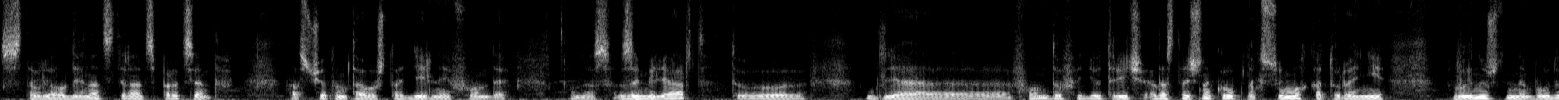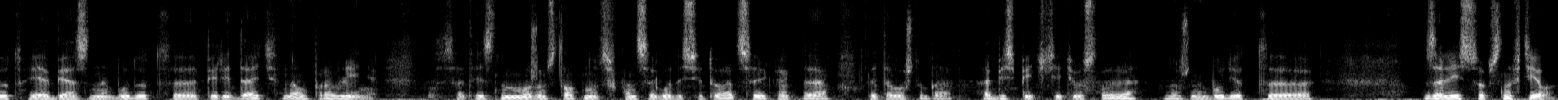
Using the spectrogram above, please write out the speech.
составляла 12-13%. А с учетом того, что отдельные фонды у нас за миллиард, то для фондов идет речь о достаточно крупных суммах, которые они вынуждены будут и обязаны будут э, передать на управление. Соответственно, мы можем столкнуться в конце года с ситуацией, когда для того, чтобы обеспечить эти условия, нужно будет э, залезть, собственно, в тело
